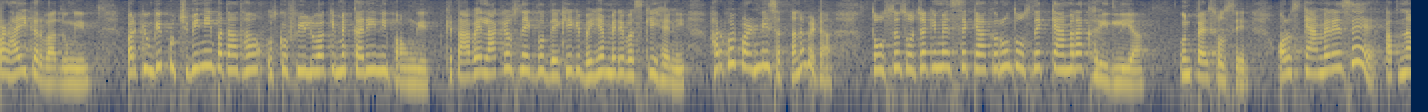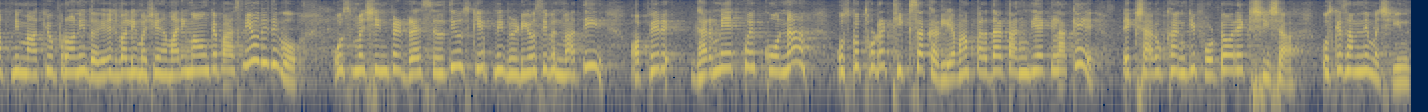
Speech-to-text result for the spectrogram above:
पढ़ाई करवा दूँगी। पर क्योंकि कुछ भी नहीं पता था, उसको फील हुआ कि मैं कर ही नहीं पाऊँगी। किताबें ला के उसने एक दो देखी कि भैया मेरे बस की है नहीं। हर कोई पढ़ नहीं सकता ना बेटा। तो उसने सोचा कि मैं इससे क्या करूँ तो उसने कैमरा खरीद लिया। उन पैसों से। और उस कैमरे से अपना अपनी माँ की पुरानी दहेज वाली मशीन, हमारी माओ के पास नहीं होती थी वो। उस मशीन पर ड्रेस सिलती, उसकी अपनी वीडियो सी बनवाती और फिर घर में एक कोई कोना, उसको थोड़ा ठीक सा कर लिया। वहाँ पर्दा टांग दिया एक लाके, एक शाहरुख खान की फ़ोटो और एक शीशा, उसके सामने मशीन।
